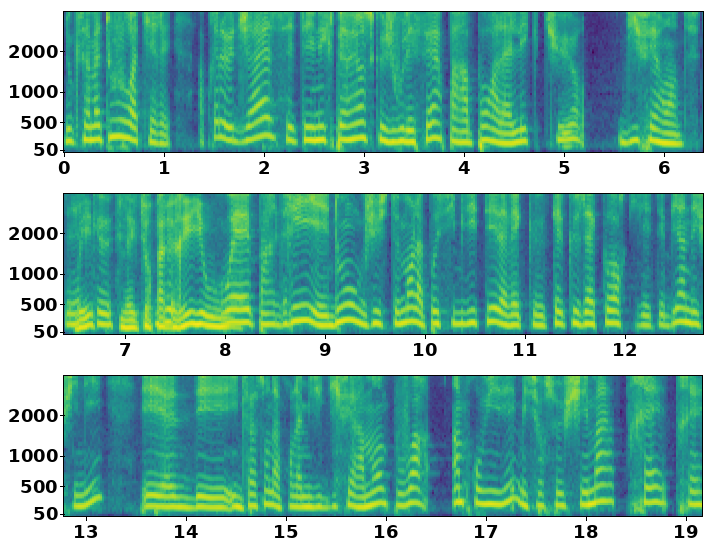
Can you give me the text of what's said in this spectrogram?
Donc ça m'a toujours attiré. Après le jazz, c'était une expérience que je voulais faire par rapport à la lecture différente. C'est-à-dire Oui. que La lecture par je- grille ou. Ouais, par grille et donc justement la possibilité avec euh, quelques accords qui étaient bien définis et euh, des, une façon d'apprendre la musique différemment, pouvoir improviser mais sur ce schéma très très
